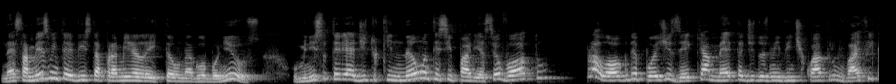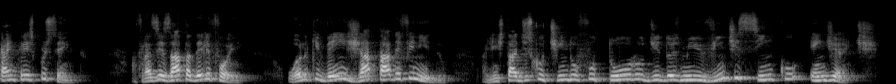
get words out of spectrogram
Nessa mesma entrevista para Miriam Leitão na Globo News, o ministro teria dito que não anteciparia seu voto, para logo depois dizer que a meta de 2024 vai ficar em 3%. A frase exata dele foi: o ano que vem já está definido. A gente está discutindo o futuro de 2025 em diante.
